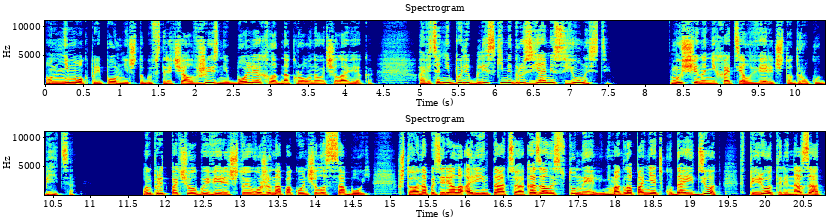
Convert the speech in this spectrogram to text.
Он не мог припомнить, чтобы встречал в жизни более хладнокровного человека. А ведь они были близкими друзьями с юности. Мужчина не хотел верить, что друг убийца. Он предпочел бы верить, что его жена покончила с собой, что она потеряла ориентацию, оказалась в туннеле, не могла понять, куда идет, вперед или назад,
